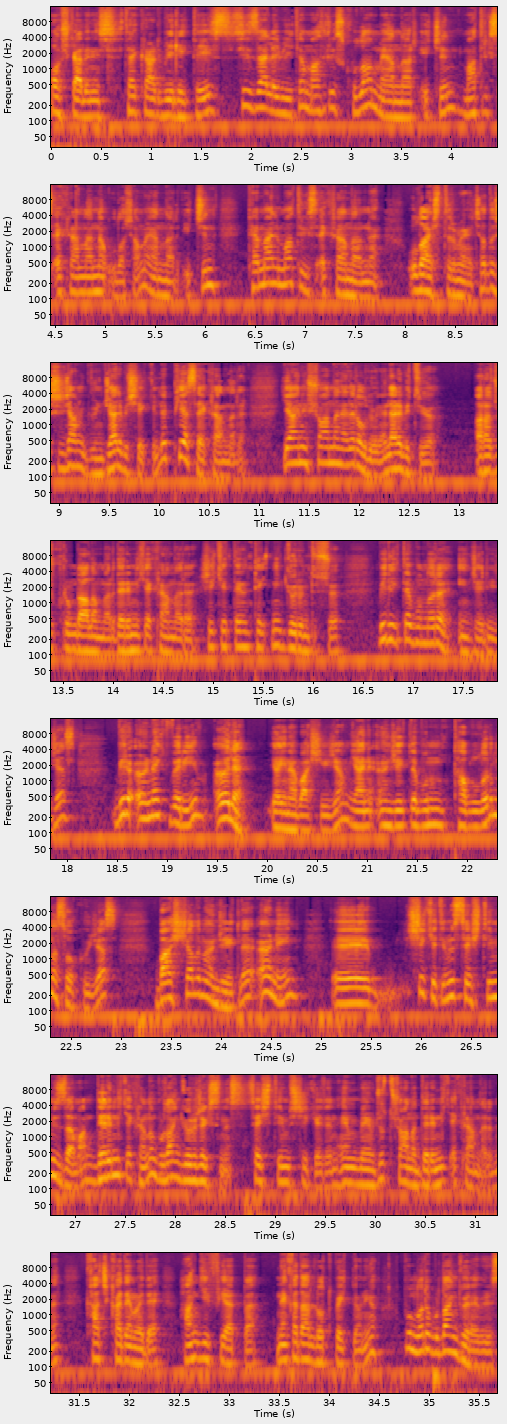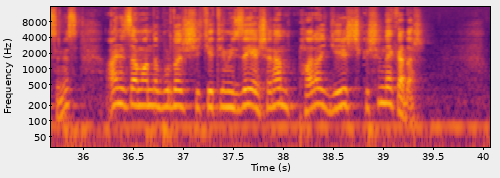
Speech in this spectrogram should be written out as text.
Hoş geldiniz. Tekrar birlikteyiz. Sizlerle birlikte Matrix kullanmayanlar için, Matrix ekranlarına ulaşamayanlar için temel Matrix ekranlarını ulaştırmaya çalışacağım güncel bir şekilde piyasa ekranları. Yani şu anda neler oluyor, neler bitiyor? Aracı kurum dağılımları, derinlik ekranları, şirketlerin teknik görüntüsü. Birlikte bunları inceleyeceğiz. Bir örnek vereyim, öyle yayına başlayacağım. Yani öncelikle bunun tabloları nasıl okuyacağız? Başlayalım öncelikle. Örneğin e, şirketimizi seçtiğimiz zaman derinlik ekranını buradan göreceksiniz. Seçtiğimiz şirketin en mevcut şu anda derinlik ekranlarını kaç kademede, hangi fiyatta, ne kadar lot bekleniyor bunları buradan görebilirsiniz. Aynı zamanda burada şirketimizde yaşanan para giriş çıkışı ne kadar?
